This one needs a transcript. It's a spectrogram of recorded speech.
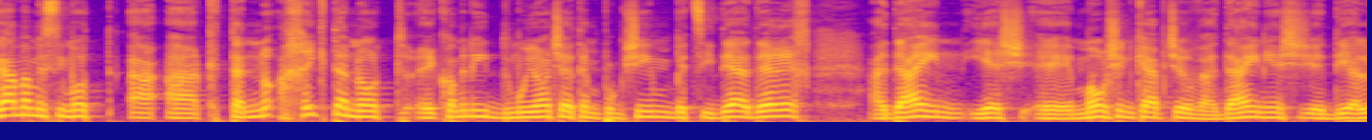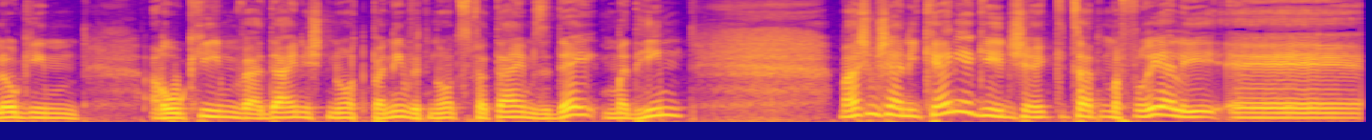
גם המשימות הקטנות, הכי קטנות, אה, כל מיני דמויות שאתם פוגשים בצידי הדרך, עדיין יש מושן uh, קפצ'ר ועדיין יש דיאלוגים ארוכים ועדיין יש תנועות פנים ותנועות שפתיים, זה די מדהים. משהו שאני כן אגיד שקצת מפריע לי, אה,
